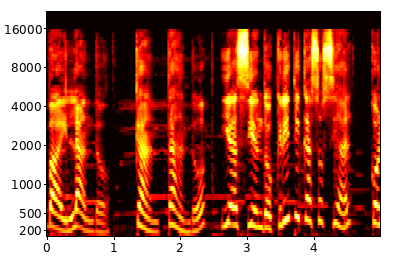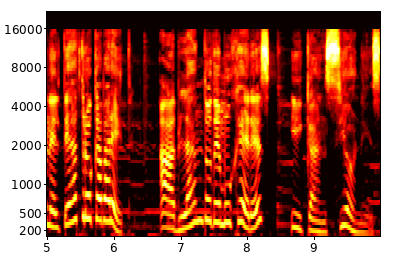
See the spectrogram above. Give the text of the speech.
bailando, cantando y haciendo crítica social con el teatro cabaret, hablando de mujeres y canciones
